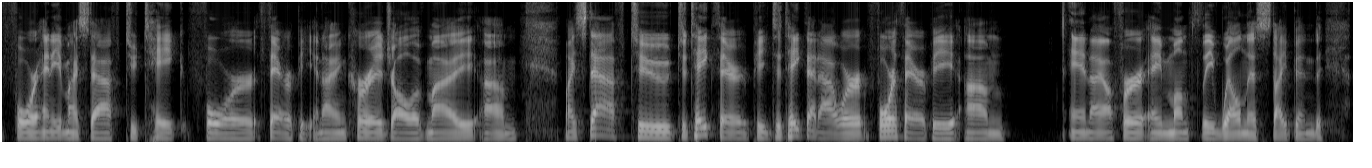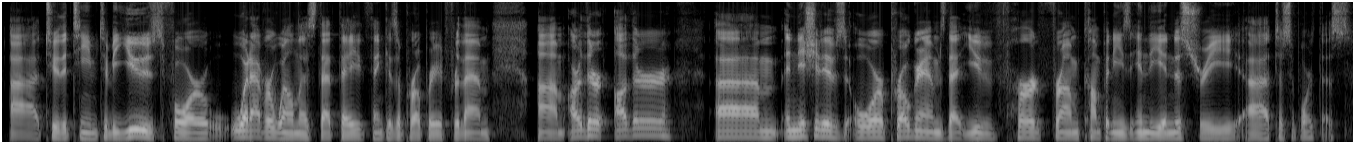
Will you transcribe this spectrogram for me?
for any of my staff to take for therapy, and I encourage all of my um, my staff to to take therapy to take that hour for therapy. Um, and I offer a monthly wellness stipend uh, to the team to be used for whatever wellness that they think is appropriate for them. Um, are there other um, initiatives or programs that you've heard from companies in the industry uh, to support this?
